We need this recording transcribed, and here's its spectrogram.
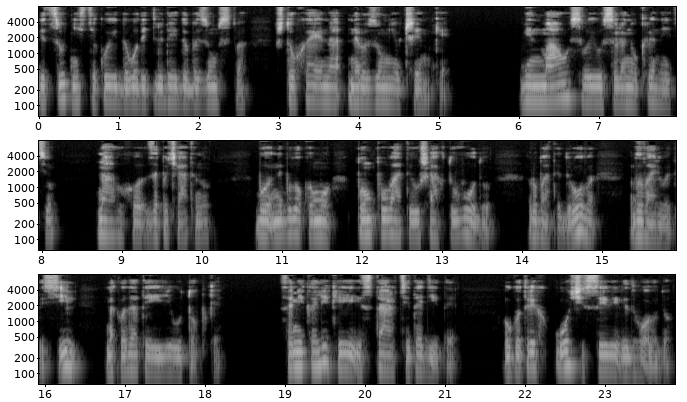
відсутність якої доводить людей до безумства штовхає на нерозумні вчинки. Він мав свою соляну криницю, наглухо запечатану, бо не було кому помпувати у шахту воду, рубати дрова, виварювати сіль, накладати її у топки. Самі каліки і старці та діти, у котрих очі сиві від голоду.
